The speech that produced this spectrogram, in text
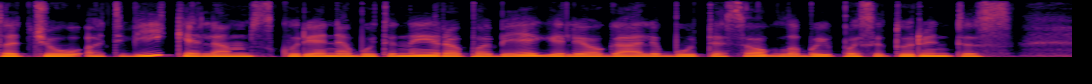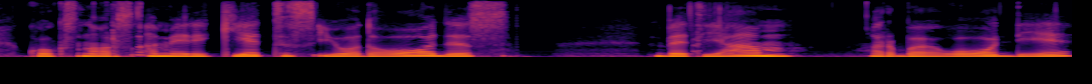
Tačiau atvykėliams, kurie nebūtinai yra pabėgėliai, o gali būti tiesiog labai pasiturintis koks nors amerikietis juodaodis, bet jam arba odė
